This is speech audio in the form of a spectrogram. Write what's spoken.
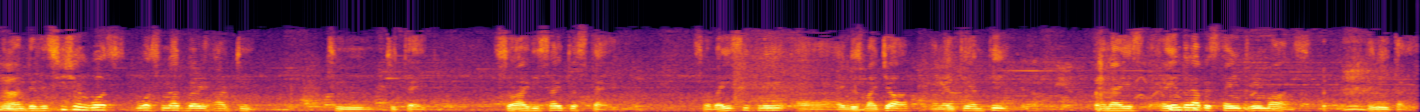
Yeah. and the decision was was not very hard to to to take, so I decided to stay. So basically, uh, I lose my job on AT&T, and I, I ended up staying three months in Italy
